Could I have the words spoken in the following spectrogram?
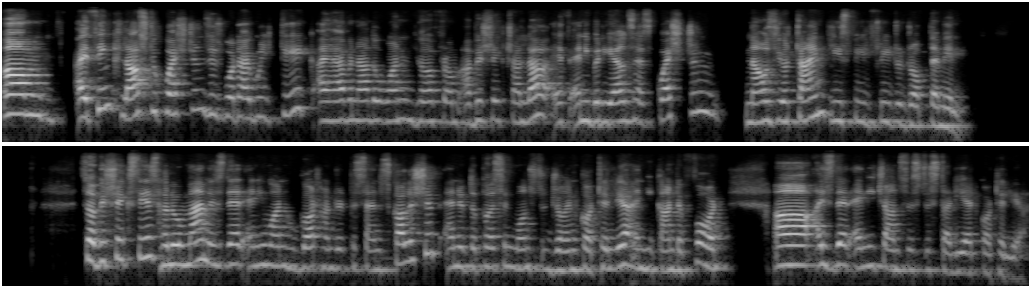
Um, I think last two questions is what I will take. I have another one here from Abhishek Challa. If anybody else has question, now's your time. Please feel free to drop them in. So Abhishek says, hello, ma'am. Is there anyone who got 100% scholarship? And if the person wants to join Kautilya and he can't afford, uh, is there any chances to study at Kautilya?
